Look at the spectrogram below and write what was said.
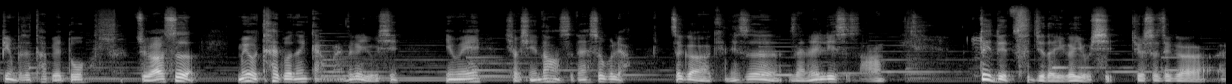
并不是特别多，主要是没有太多人敢玩这个游戏，因为小心脏实在受不了。这个肯定是人类历史上。最最刺激的一个游戏就是这个呃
